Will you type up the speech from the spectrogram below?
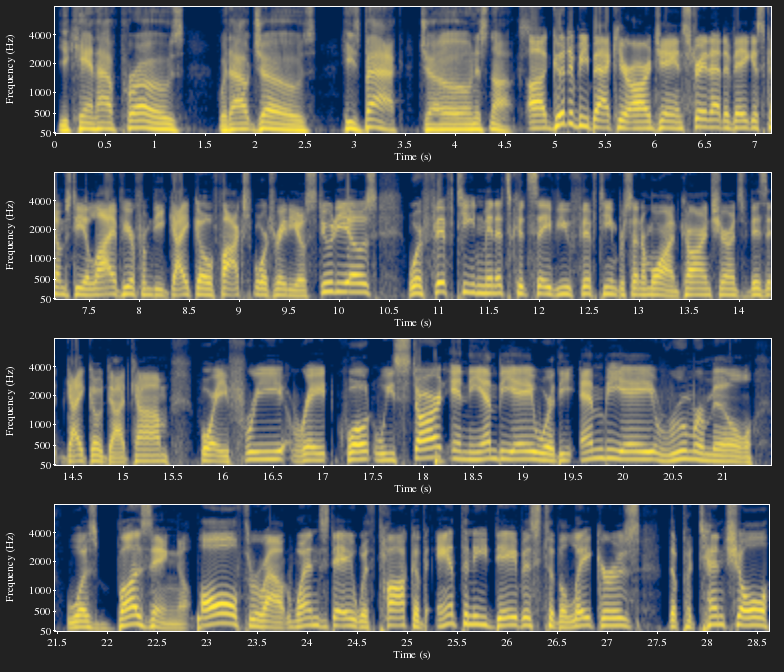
You can't have pros without Joes. He's back, Jonas Knox. Uh, good to be back here, RJ. And straight out of Vegas comes to you live here from the Geico Fox Sports Radio studios, where 15 minutes could save you 15% or more on car insurance. Visit geico.com for a free rate quote. We start in the NBA, where the NBA rumor mill was buzzing all throughout Wednesday with talk of Anthony Davis to the Lakers, the potential.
